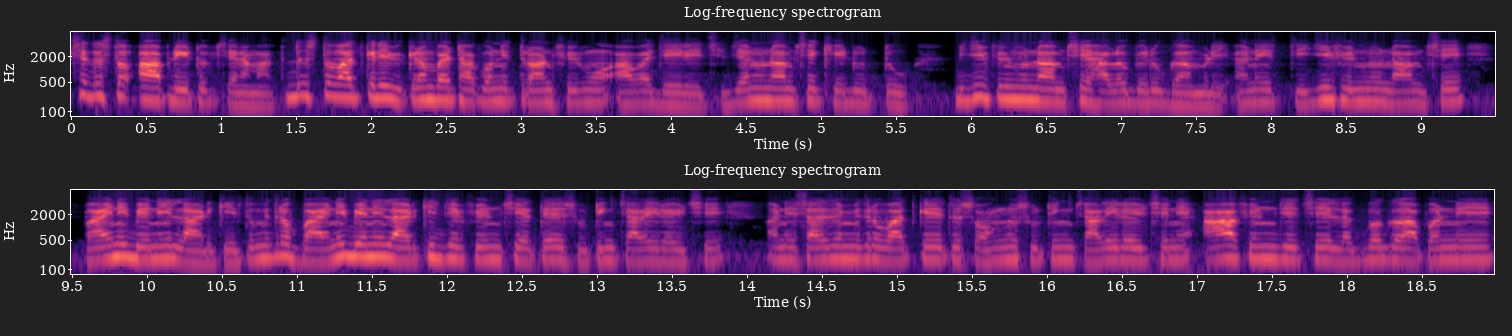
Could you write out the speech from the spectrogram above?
છે દોસ્તો, આપણી યુટ્યુબ ચેનલમાં. તો દોસ્તો, વાત કરીએ વિક્રમભાઈ ઠાકોરની ત્રણ ફિલ્મો આવવા જઈ રહી છે. જેનું નામ છે ખેડૂત ટુ. બીજી ફિલ્મનું નામ છે હાલોભેરુ ગામડે. અને ત્રીજી ફિલ્મનું નામ છે ભાઈની બેની લાડકી. તો મિત્રો, ભાઈની બેની લાડકી જે ફિલ્મ છે, અત્યારે શૂટિંગ ચાલી રહ્યું છે. અને સાથે મિત્રો, વાત કરીએ તો સોંગનું શૂટિંગ ચાલી રહ્યું છે અને આ ફિલ્મ જે છે, લગભગ આપણને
